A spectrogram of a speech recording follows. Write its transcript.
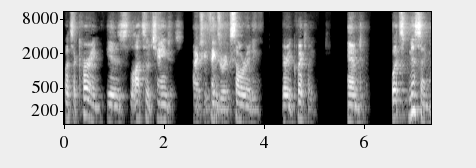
what's occurring is lots of changes. Actually, things are accelerating very quickly. And What's missing,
